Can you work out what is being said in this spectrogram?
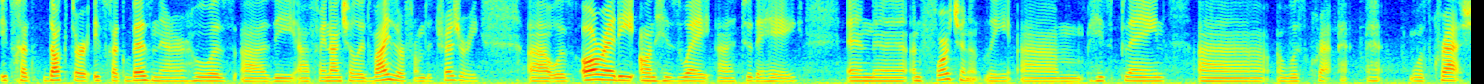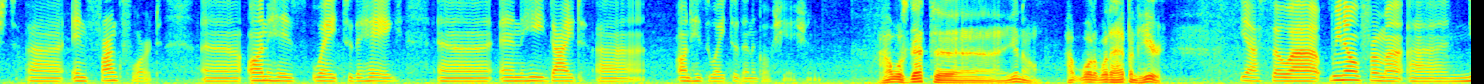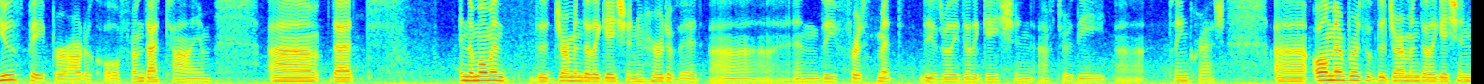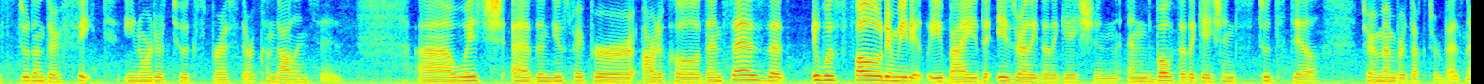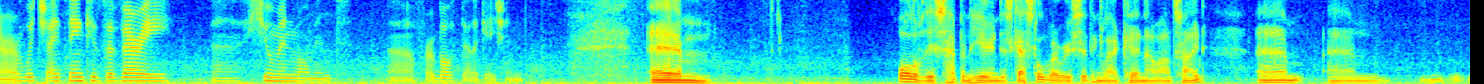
Itzhak, Dr. Itzhak Bezner, who was uh, the uh, financial advisor from the Treasury, uh, was already on his way to The Hague and uh, unfortunately, um, his plane uh, was cra- uh, was crashed uh, in Frankfurt uh, on his way to The Hague, uh, and he died on his way to the negotiations. How was that? you know, how, what what happened here? Yeah, so we know from a, a, newspaper article from that time that in the moment the German delegation heard of it, uh, and they first met the Israeli delegation after the uh, plane crash, uh, all members of the German delegation stood on their feet in order to express their condolences. Uh, which uh, the newspaper article then says that it was followed immediately by the Israeli delegation, and both delegations stood still to remember Dr. Besner, which I think is a very uh, human moment uh, for both delegations. Um, all of this happened here in this castle where we're sitting like uh, now outside. Um, um,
